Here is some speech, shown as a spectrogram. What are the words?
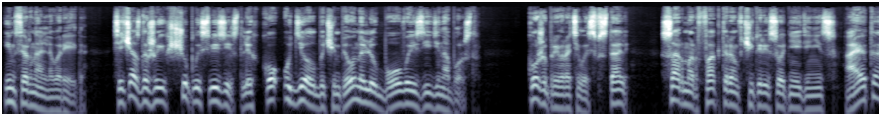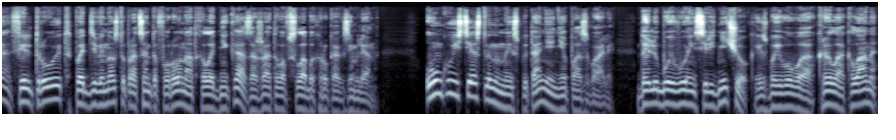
инфернального рейда. Сейчас даже их щуплый связист легко уделал бы чемпиона любого из единоборств. Кожа превратилась в сталь, с армор-фактором в 4 сотни единиц, а это фильтрует под 90% урона от холодника, зажатого в слабых руках землян. Унку, естественно, на испытания не позвали. Да любой воин-середнячок из боевого крыла клана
